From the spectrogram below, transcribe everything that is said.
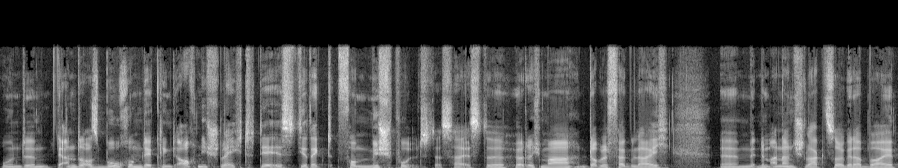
Und ähm, der andere aus Bochum, der klingt auch nicht schlecht. Der ist direkt vom Mischpult. Das heißt, äh, hört euch mal Doppelvergleich äh, mit einem anderen Schlagzeuger dabei.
